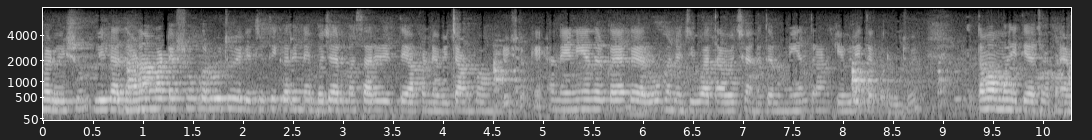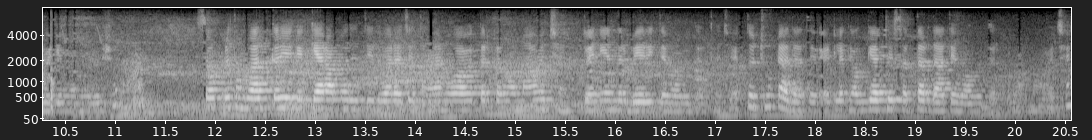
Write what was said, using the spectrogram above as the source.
મેળવીશું. લીલા ધાણા માટે શું કરવું જોઈએ કે જેથી કરીને બજારમાં સારી રીતે આપણને વેચાણ ભાવ મળી શકે? અને એની અંદર કયા કયા રોગ અને જીવાત આવે છે અને તેનું નિયંત્રણ કેવી રીતે કરવું જોઈએ? તમામ માહિતી આજે આપણે આ વિડીયોમાં મેળવીશું. સૌપ્રથમ વાત કરીએ કે ક્યારા પદ્ધતિ દ્વારા જે ધાણાનું વાવેતર કરવામાં આવે છે, તો એની અંદર બે રીતે વાવેતર થાય છે. એક તો છૂટા દાંતે, એટલે કે અગિયારથી સત્તર દાંતે વાવેતર કરવામાં આવે છે.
